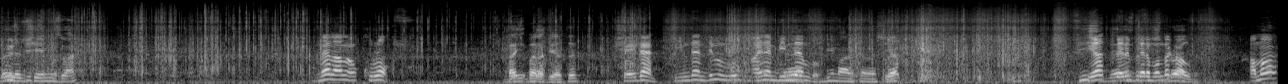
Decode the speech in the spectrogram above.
Böyle Üst bir şeyimiz var. Ne lan o? Crocs. Kaç para fiyatı? Şeyden. Bim'den değil mi bu? Aynen Bim'den bu. Bim arkadaşlar. Fiyat? Fiş, Fiyat benim telefonda bro. kaldı. Ama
